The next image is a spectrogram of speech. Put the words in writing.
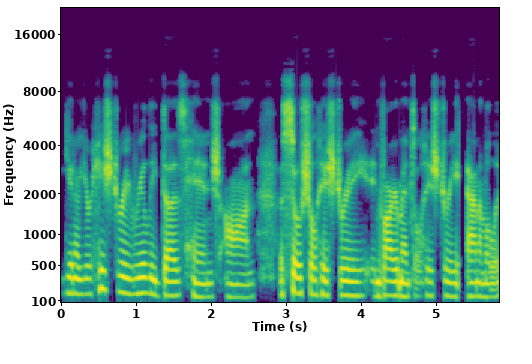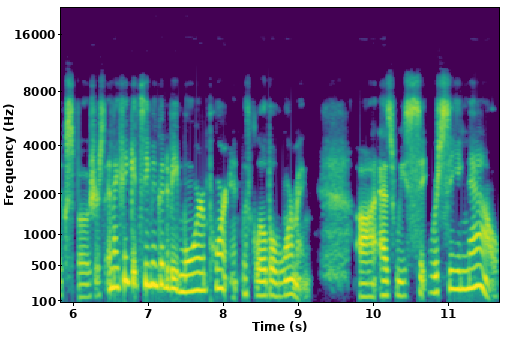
you know your history really does hinge on a social history environmental history animal exposures and i think it's even going to be more important with global warming uh, as we see we're seeing now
